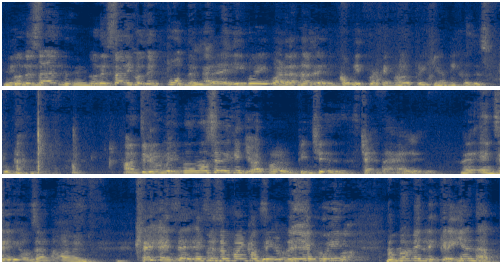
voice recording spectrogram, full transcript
¿Dónde están? ¿Dónde están, hijos de puta? Pues ahí, güey, guardándose el COVID porque no lo predijeron, hijos de su puta. Anteriormente. No, no se dejen llevar por el pinche chandales. En serio, o sea, no mames. E-, ese, ese es un buen consejo. Es que, güey, no mames, le creían a,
